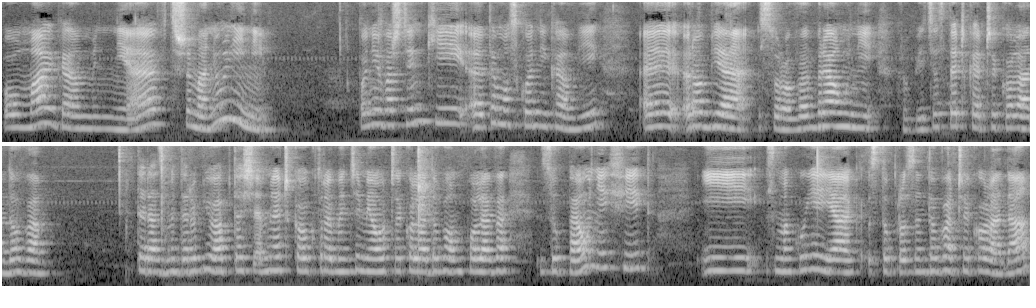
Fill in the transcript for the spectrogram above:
pomaga mnie w trzymaniu linii, ponieważ dzięki e, temu składnikowi e, robię surowe brownie, robię ciasteczka czekoladowe. Teraz będę robiła ptasie mleczko, które będzie miało czekoladową polewę zupełnie fit i smakuje jak 100% czekolada,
